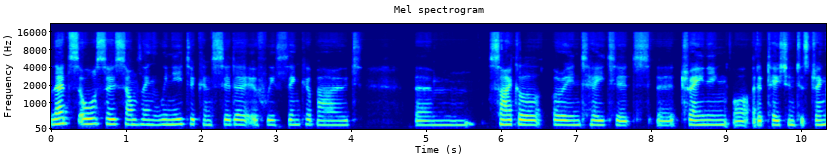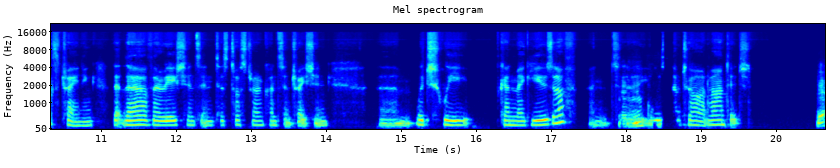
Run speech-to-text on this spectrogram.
that's also something we need to consider if we think about um, cycle orientated uh, training or adaptation to strength training, that there are variations in testosterone concentration, um, which we can make use of and uh, mm-hmm. use them to our advantage. Yeah,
